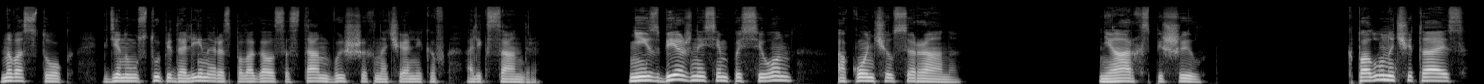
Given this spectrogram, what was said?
на восток, где на уступе долины располагался стан высших начальников Александра. Неизбежный симпосион окончился рано. Неарх спешил — к полуночи Таис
